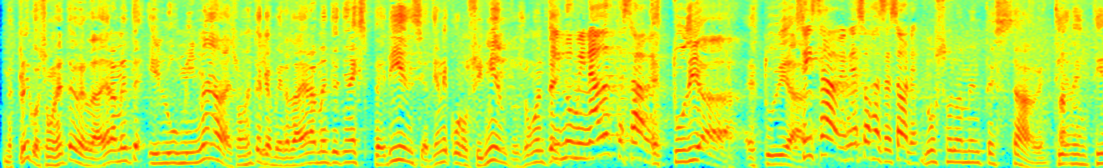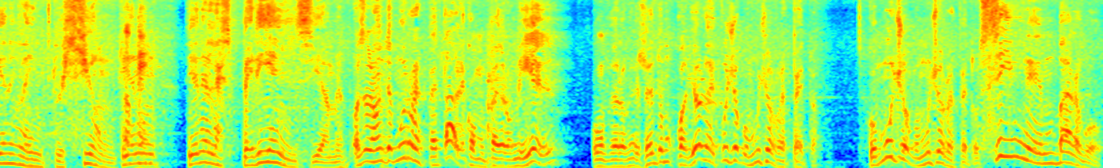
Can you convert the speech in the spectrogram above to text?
Me explico, son gente verdaderamente iluminada, son gente que verdaderamente tiene experiencia, tiene conocimiento, son gente... Iluminadas que saben. Estudiada, estudiada. Sí saben esos asesores. No solamente saben, tienen, tienen la intuición, tienen, tienen la experiencia. O sea, son gente muy respetable, como Pedro Miguel, como Pedro Miguel. Yo los escucho con mucho respeto, con mucho, con mucho respeto. Sin embargo,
